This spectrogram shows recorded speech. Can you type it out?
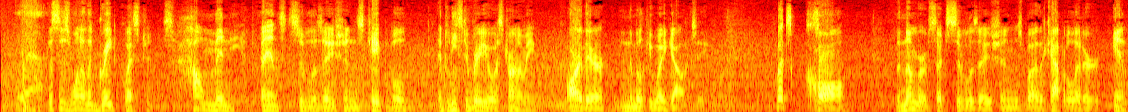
Yeah. This is one of the great questions. How many advanced civilizations capable, at least of radio astronomy, are there in the Milky Way galaxy? Let's call the number of such civilizations by the capital letter N.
